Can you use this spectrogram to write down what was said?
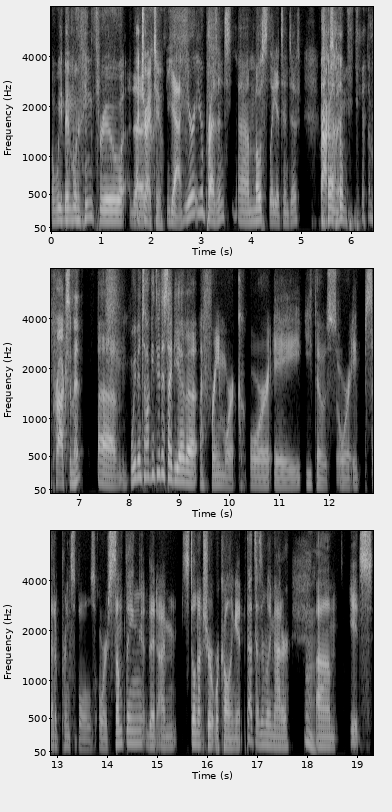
we've been moving through the. I try to. Yeah, you're you're present, um, mostly attentive. Proximate. Um, I'm proximate. um, we've been talking through this idea of a, a framework or a ethos or a set of principles or something that I'm still not sure what we're calling it, but that doesn't really matter. Hmm. Um, it's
